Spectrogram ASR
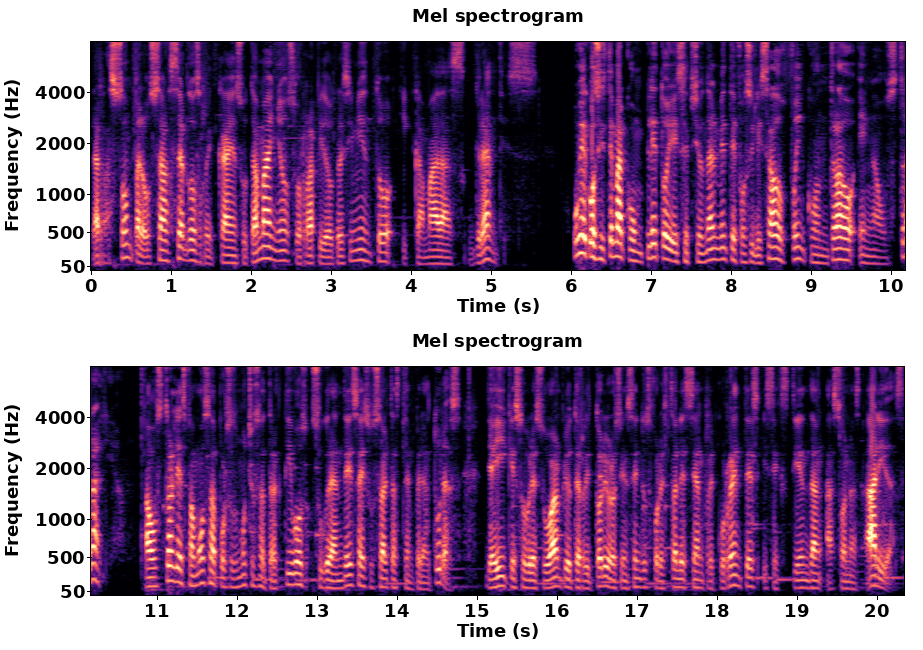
La razón para usar cerdos recae en su tamaño, su rápido crecimiento y camadas grandes. Un ecosistema completo y excepcionalmente fosilizado fue encontrado en Australia. Australia es famosa por sus muchos atractivos, su grandeza y sus altas temperaturas, de ahí que sobre su amplio territorio los incendios forestales sean recurrentes y se extiendan a zonas áridas.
